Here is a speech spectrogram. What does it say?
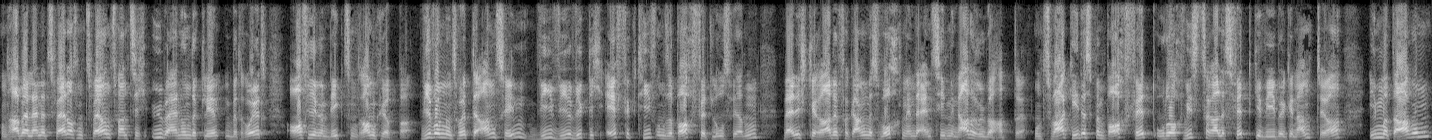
und habe alleine 2022 über 100 Klienten betreut auf ihrem Weg zum Traumkörper. Wir wollen uns heute ansehen, wie wir wirklich effektiv unser Bauchfett loswerden, weil ich gerade vergangenes Wochenende ein Seminar darüber hatte. Und zwar geht es beim Bauchfett oder auch viszerales Fettgewebe genannt, ja, immer darum,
